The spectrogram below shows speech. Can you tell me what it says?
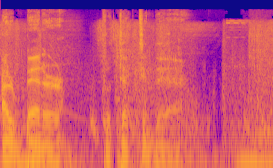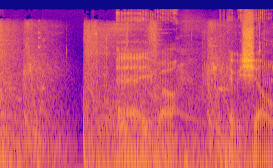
are better protecting the. There you go. Heavy shell.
